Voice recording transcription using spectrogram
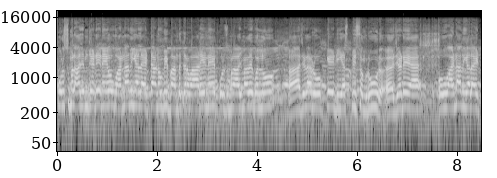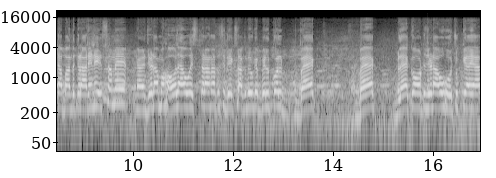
ਪੁਲਿਸ ਮੁਲਾਜ਼ਮ ਜਿਹੜੇ ਨੇ ਉਹ ਵਾਹਨਾਂ ਦੀਆਂ ਲਾਈਟਾਂ ਨੂੰ ਵੀ ਬੰਦ ਕਰਵਾ ਰਹੇ ਨੇ। ਪੁਲਿਸ ਮੁਲਾਜ਼ਮਾਂ ਦੇ ਵੱਲੋਂ ਜਿਹੜਾ ਰੋਕ ਕੇ ਡੀਐਸਪੀ ਸੰਗਰੂਰ ਜਿਹੜੇ ਆ, ਉਹ ਵਾਹਨਾਂ ਦੀਆਂ ਲਾਈਟਾਂ ਬੰਦ ਕਰਾ ਰਹੇ ਨੇ। ਇਸ ਸਮੇਂ ਜਿਹੜਾ ਮਾਹੌਲ ਹੈ ਉਹ ਇਸ ਤਰ੍ਹਾਂ ਦਾ ਤੁਸੀਂ ਦੇਖ ਸਕਦੇ ਹੋ ਕਿ ਬਿਲਕੁਲ ਬੈਕ ਬੈਕ, ਬਲੈਕ ਆਊਟ ਜਿਹੜਾ ਉਹ ਹੋ ਚੁੱਕਿਆ ਆ।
